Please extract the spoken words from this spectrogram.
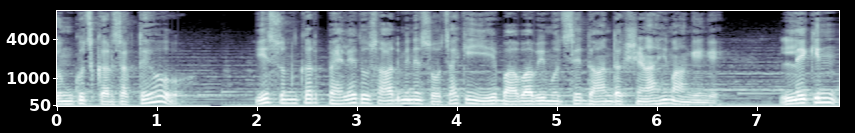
तुम कुछ कर सकते हो? ये सुनकर पहले तो उस आदमी ने सोचा कि ये बाबा भी मुझसे दान दक्षिणा ही मांगेंगे। लेकिन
